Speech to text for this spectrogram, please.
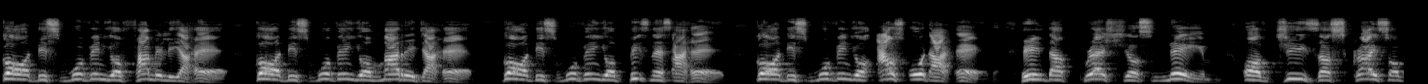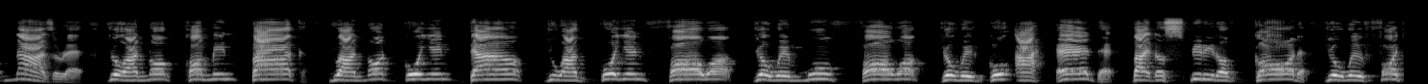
God is moving your family ahead. God is moving your marriage ahead. God is moving your business ahead. God is moving your household ahead. In the precious name of Jesus Christ of Nazareth, you are not coming back. You are not going down. You are going forward. You will move forward. You will go ahead by the Spirit of God. You will forge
